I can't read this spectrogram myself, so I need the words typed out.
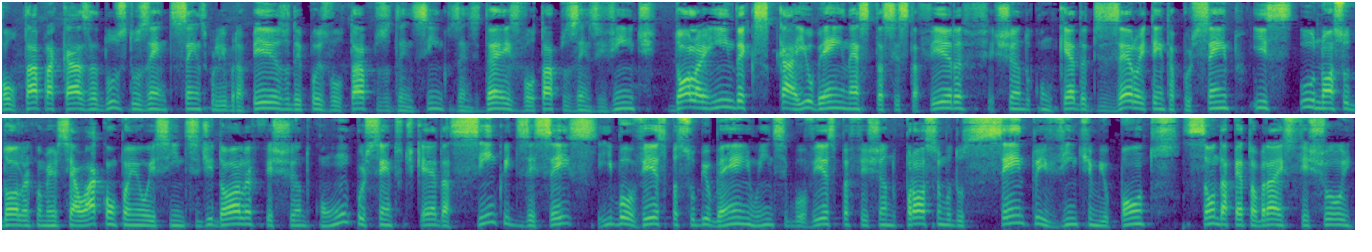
voltar para casa dos 200 cents por libra peso, depois voltar para os 205, 210, voltar para os 220 Dólar Index caiu bem nesta sexta-feira, fechando com queda de 0,80%. E o nosso dólar comercial acompanhou esse índice de dólar, fechando com 1% de queda a 5,16%. E Bovespa subiu bem, o índice Bovespa fechando próximo dos 120 mil pontos. Ação da Petrobras fechou em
